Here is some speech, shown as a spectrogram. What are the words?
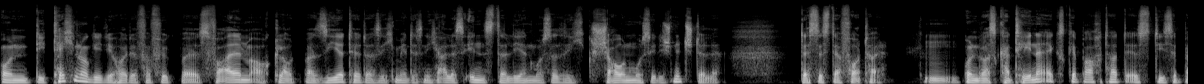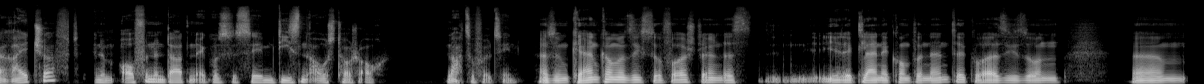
Und die Technologie, die heute verfügbar ist, vor allem auch cloud-basierte, dass ich mir das nicht alles installieren muss, dass ich schauen muss, wie die Schnittstelle, das ist der Vorteil. Hm. Und was Catena-X gebracht hat, ist diese Bereitschaft, in einem offenen Datenökosystem diesen Austausch auch nachzuvollziehen. Also im Kern kann man sich so vorstellen, dass jede kleine Komponente quasi so einen ähm,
